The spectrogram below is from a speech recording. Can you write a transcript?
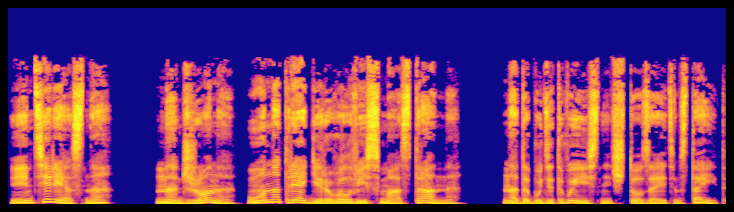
Интересно. На Джона он отреагировал весьма странно. Надо будет выяснить, что за этим стоит.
